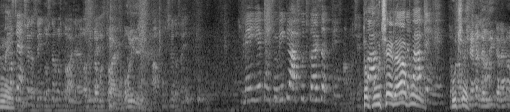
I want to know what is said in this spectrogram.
नहीं। पूछे तो सही कुछ ना कुछ तो आ जाएगा। कुछ ना कुछ तो आएगा बोल ही देंगे। आप पूछे तो सही। मैं ये पूछूँगी कि आप कुछ कर सकते हैं। आप तो पूछे ना पू- तो पूछे। पूछे ना जल्दी करें ना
